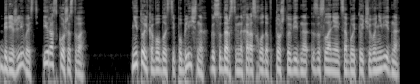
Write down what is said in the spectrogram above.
бережливость и роскошество. Не только в области публичных, государственных расходов то, что видно, заслоняет собой то, чего не видно.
